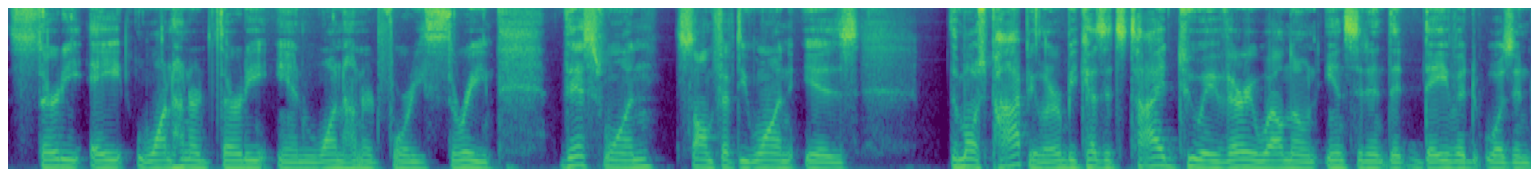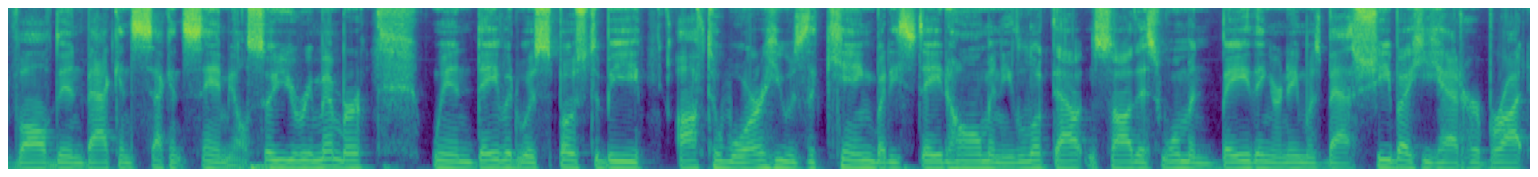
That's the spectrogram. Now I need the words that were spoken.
38, 130, and 143. This one, Psalm 51, is the most popular because it's tied to a very well known incident that David was involved in back in 2 Samuel. So you remember when David was supposed to be off to war, he was the king, but he stayed home and he looked out and saw this woman bathing. Her name was Bathsheba. He had her brought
